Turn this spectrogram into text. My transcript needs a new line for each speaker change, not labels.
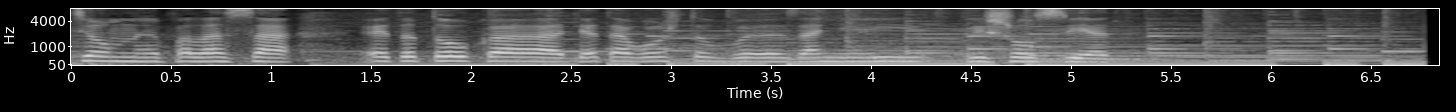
темная полоса – это только для того, чтобы за ней пришел свет.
